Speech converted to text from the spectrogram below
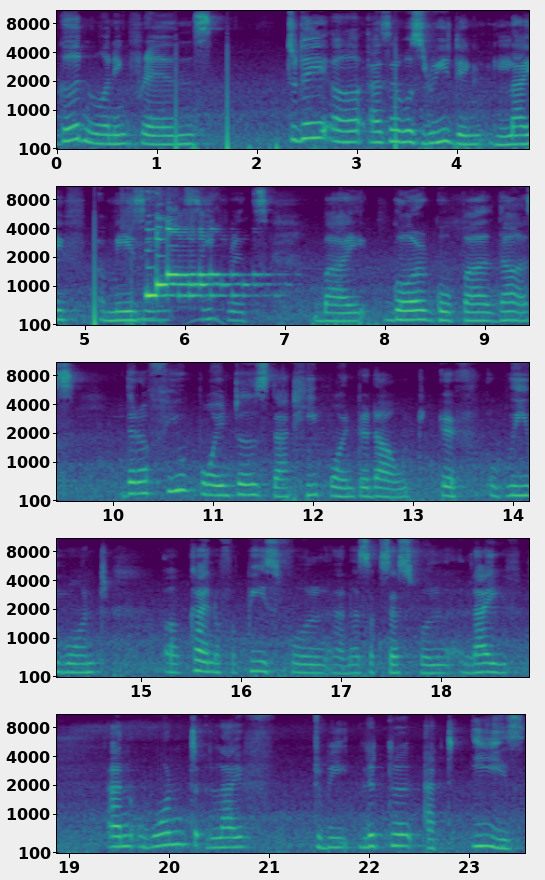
Good morning, friends. Today, uh, as I was reading Life Amazing Secrets by Gaur Gopal Das, there are a few pointers that he pointed out if we want a kind of a peaceful and a successful life and want life to be little at ease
